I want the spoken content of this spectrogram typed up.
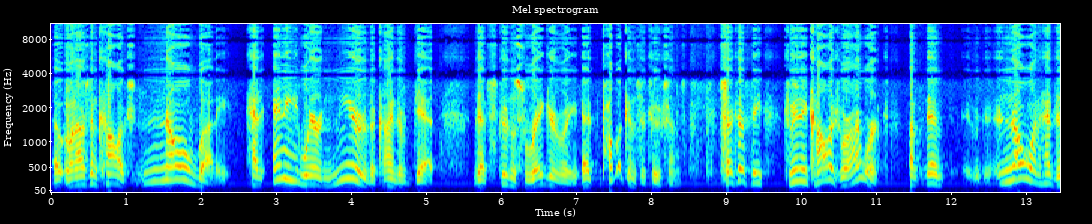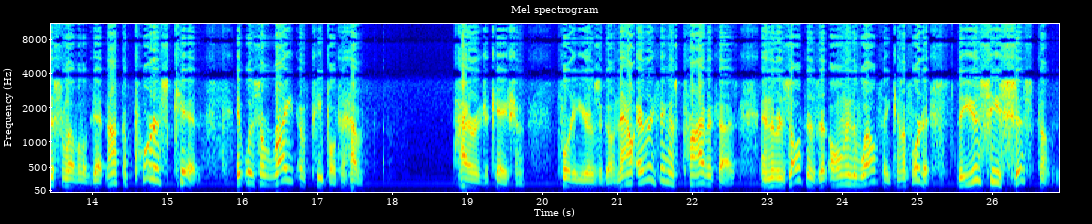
uh, when I was in college, nobody had anywhere near the kind of debt that students regularly at public institutions, such as the community college where I worked. Um, no one had this level of debt, not the poorest kid. It was a right of people to have higher education. 40 years ago. Now everything is privatized, and the result is that only the wealthy can afford it. The UC system,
